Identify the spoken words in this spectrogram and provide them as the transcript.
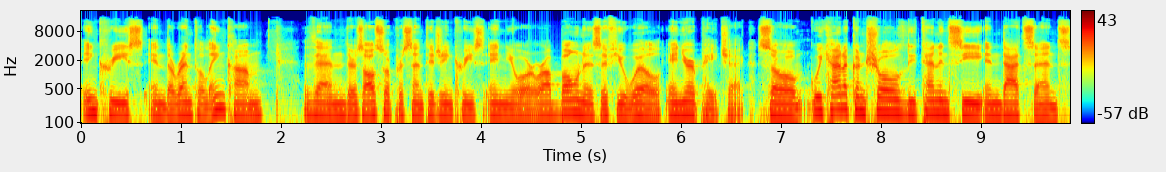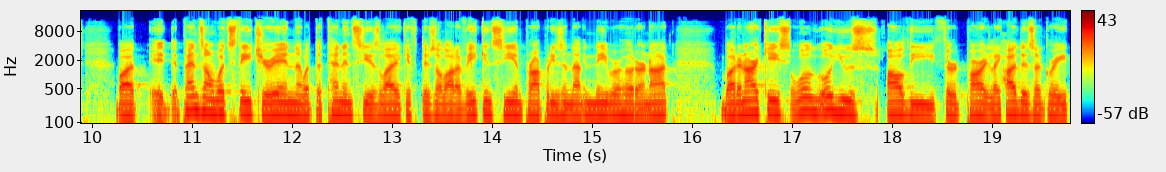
increase in the rental income, then there's also a percentage increase in your or a bonus if you will in your paycheck. So we kind of control the tenancy in that sense, but it depends on what state you're in, what the tenancy is like, if there's a lot of vacancy in properties in that neighborhood or not. But in our case, we'll we'll use all the third party. Like HUD is a great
